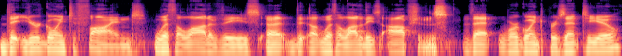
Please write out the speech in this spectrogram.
that you're going to find with a lot of these uh, th- uh, with a lot of these options that we're going to present to you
